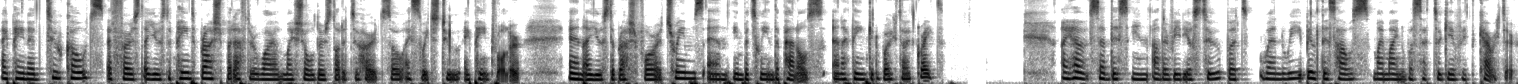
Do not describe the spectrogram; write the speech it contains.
I painted two coats. At first, I used a paintbrush, but after a while, my shoulder started to hurt, so I switched to a paint roller. And I used the brush for trims and in between the panels, and I think it worked out great. I have said this in other videos too, but when we built this house, my mind was set to give it character.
